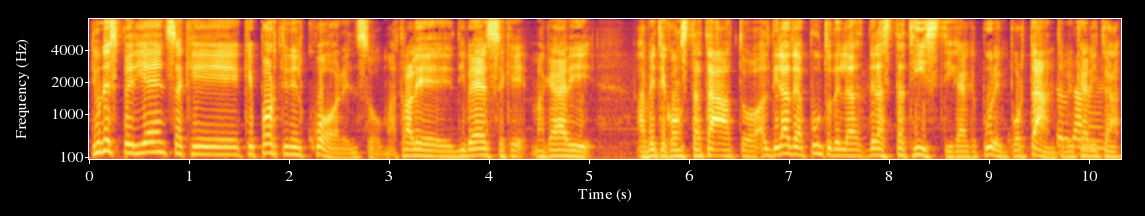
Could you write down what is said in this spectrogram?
di un'esperienza che, che, porti nel cuore, insomma, tra le diverse che magari avete constatato, al di là appunto della, della, statistica, che pure è importante per carità,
